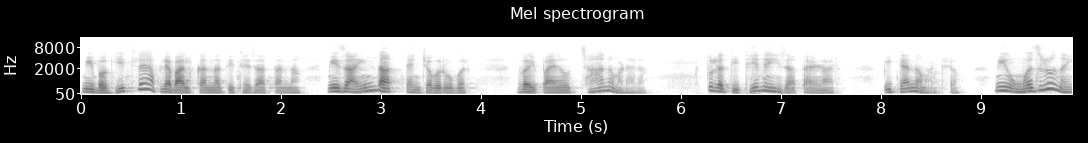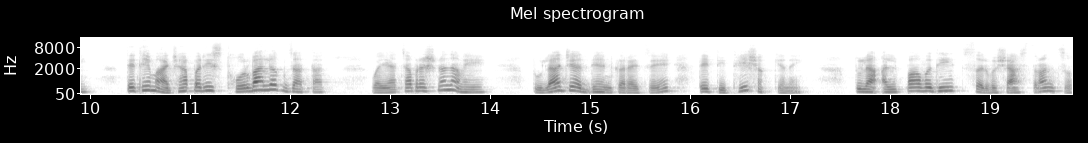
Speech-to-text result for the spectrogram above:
मी बघितलं आहे आपल्या बालकांना तिथे जाताना. मी जाईन दात त्यांच्याबरोबर. द्वैपायन उत्साहानं म्हणाला तुला तिथे नाही जाता येणार. पित्यानं म्हटलं मी उमजलो नाही. तेथे माझ्या परीस थोर बालक जातात. वयाचा प्रश्न नव्हे. तुला जे अध्ययन करायचं आहे ते तिथे शक्य नाही. तुला अल्पावधीत सर्व शास्त्रांचं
